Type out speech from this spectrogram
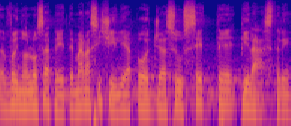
eh, voi non lo sapete, ma la Sicilia poggia su sette pilastri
